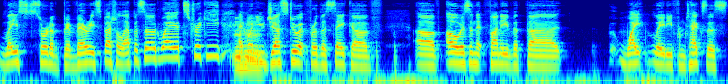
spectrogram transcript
laced sort of b- very special episode way. It's tricky, and when you just do it for the sake of of oh, isn't it funny that the white lady from Texas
